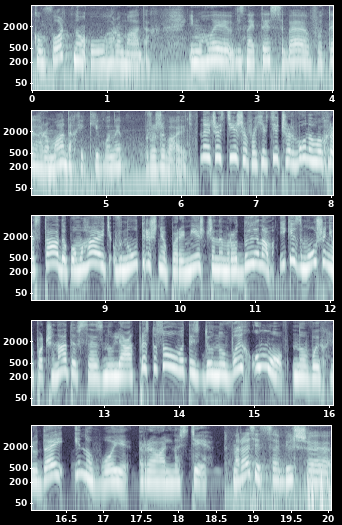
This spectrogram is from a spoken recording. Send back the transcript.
комфортно у громадах і могли знайти себе в тих громадах, які вони проживають. Найчастіше фахівці Червоного Хреста допомагають внутрішньо переміщеним родинам, які змушені починати все з нуля, пристосовуватись до нових умов, нових людей і нової реальності. Наразі це більше е,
